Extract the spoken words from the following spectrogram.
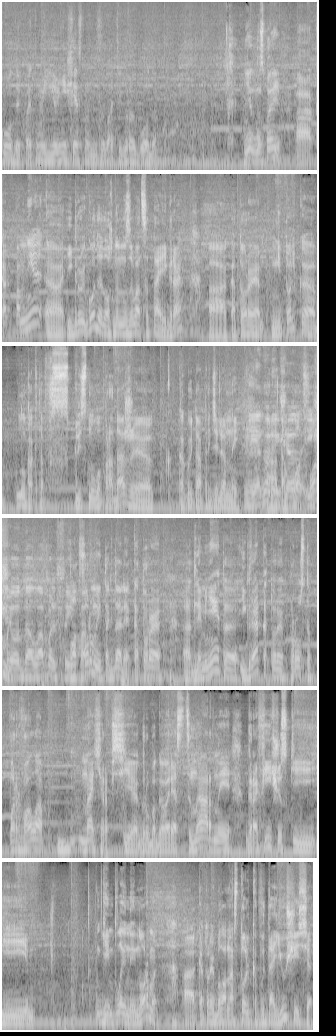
года, и поэтому ее нечестно называть игрой года. Нет, ну смотри, а, как по мне, а, игрой года должна называться та игра, а, которая не только, ну, как-то всплеснула продажи какой-то определенной ну, я говорю, а, там, еще, платформы, еще дала большие платформы импакт. и так далее, которая а, для меня это игра, которая просто порвала нахер все, грубо говоря, сценарные, графические и геймплейной нормы, а, которая была настолько выдающейся,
